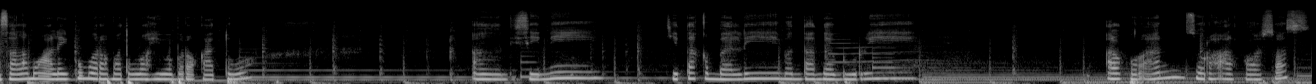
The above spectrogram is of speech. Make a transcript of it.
Assalamualaikum warahmatullahi wabarakatuh. Uh, di sini kita kembali mentadaburi Al-Quran Surah Al-Qasas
